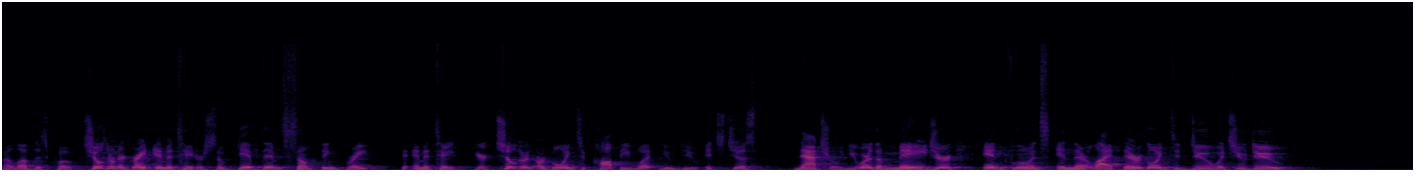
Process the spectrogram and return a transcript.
I love this quote. Children are great imitators, so give them something great to imitate. Your children are going to copy what you do. It's just natural. You are the major influence in their life. They're going to do what you do.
